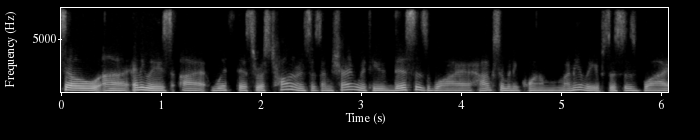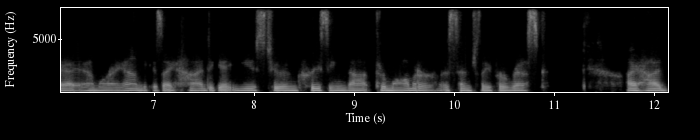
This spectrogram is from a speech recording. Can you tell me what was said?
So, uh, anyways, uh, with this risk tolerance, as I'm sharing with you, this is why I have so many quantum money leaps. This is why I am where I am because I had to get used to increasing that thermometer essentially for risk. I had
